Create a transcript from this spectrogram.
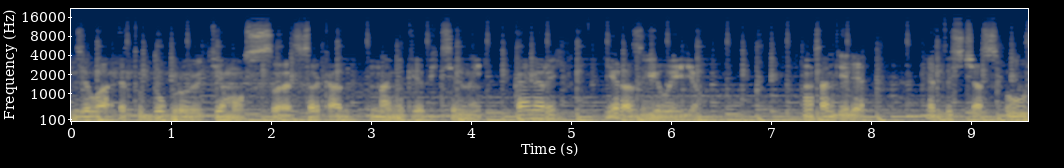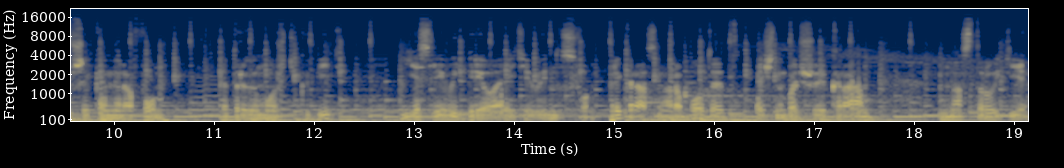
взяла эту добрую тему с 40 на мегапиксельной камерой и развила ее. На самом деле, это сейчас лучший камерафон, который вы можете купить, если вы переварите Windows Phone. Прекрасно работает, достаточно большой экран, настройки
